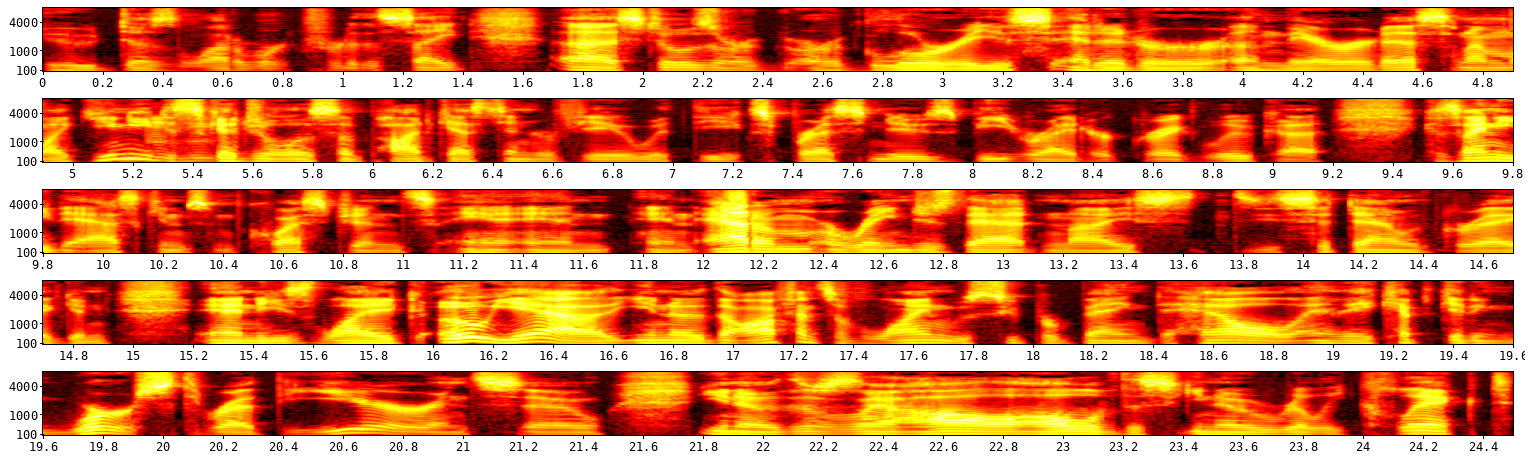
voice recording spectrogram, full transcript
who does a lot of work for the site, uh, still is our, our glorious editor emeritus, and I'm like, you need mm-hmm. to schedule us a podcast interview with the Express News beat writer Greg Luca because I need to ask him some questions, and and, and Adam arranges that, and I s- sit down with Greg, and and he's like, oh yeah, you know, the offensive line was super banged to hell, and they kept getting worse throughout the year. And so, you know, this was like all, all of this, you know, really clicked.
